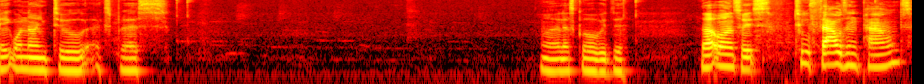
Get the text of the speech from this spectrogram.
8192 Express. Alright, let's go with the, that one. So it's £2,000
